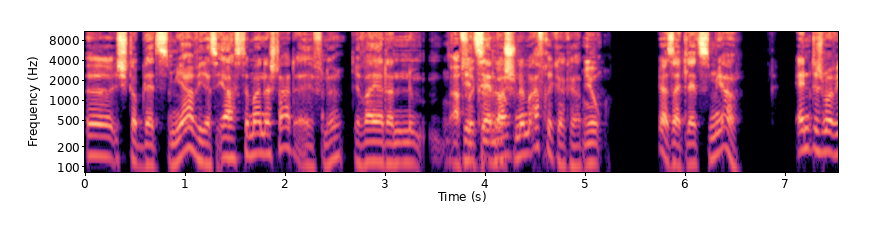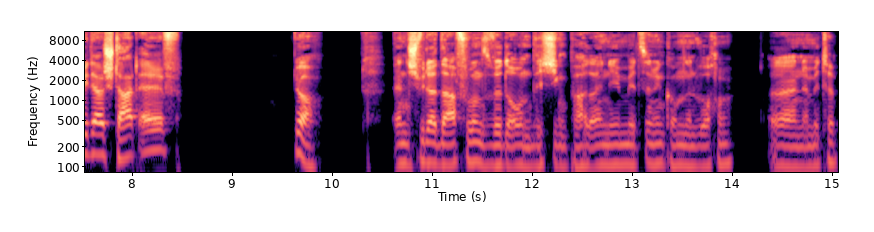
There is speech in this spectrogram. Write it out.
äh, ich glaube, letztem Jahr wie das erste Mal in der Startelf, ne? Der war ja dann im Afrika Dezember Cup. schon im Afrika Cup. Jo. Ja, seit letztem Jahr. Endlich mal wieder Startelf. Ja. Endlich wieder da für uns, wird auch einen wichtigen Part einnehmen jetzt in den kommenden Wochen. Äh, in der Mitte.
